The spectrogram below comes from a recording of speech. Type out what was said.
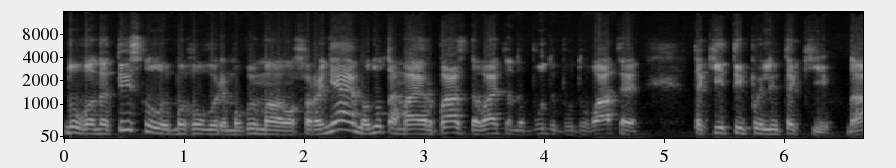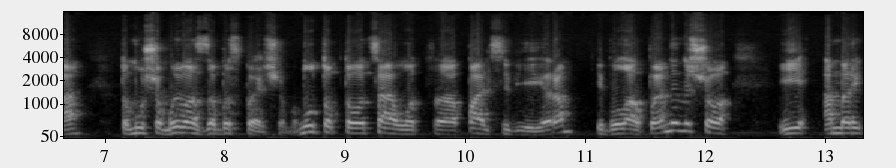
Ну, вони тиснули, ми говоримо, ви ми охороняємо. Ну там Airbus, давайте не буде будувати такі типи літаків. Да? Тому що ми вас забезпечимо. Ну тобто, оця от е, пальці вієром, і була впевнена, що і Амери...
